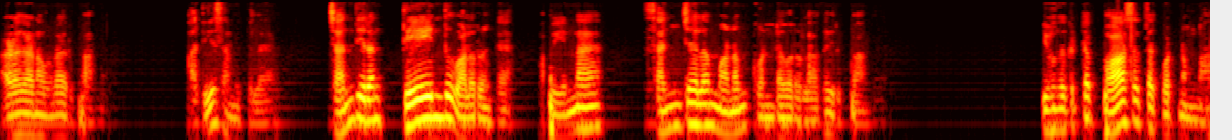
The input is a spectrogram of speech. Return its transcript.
அழகானவங்களா இருப்பாங்க. அதே சமயத்துல சந்திரன் தேய்ந்து வளருங்க. அப்ப என்ன? சஞ்சல மனம் கொண்டவர்களாக இருப்பாங்க. இவங்க கிட்ட பாசத்தை கொட்டினோம்னா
